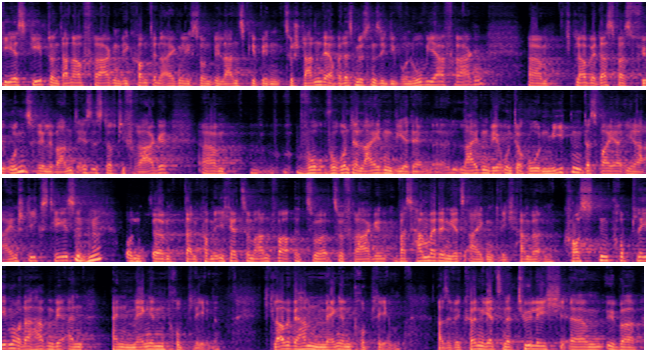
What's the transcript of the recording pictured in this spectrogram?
die es gibt und dann auch fragen, wie kommt denn eigentlich so ein Bilanzgewinn zustande? Aber das müssen Sie die Vonovia fragen. Ähm, ich glaube, das, was für uns relevant ist, ist doch die Frage, ähm, worunter leiden wir denn? Leiden wir unter hohen Mieten? Das war ja Ihre Einstiegsthese. Mhm. Und ähm, dann komme ich ja zum Antwort, zur, zur Frage, was haben wir denn jetzt eigentlich? Haben wir ein Kostenproblem oder haben wir ein, ein Mengenproblem? Ich glaube, wir haben ein Mengenproblem. Also wir können jetzt natürlich ähm, über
